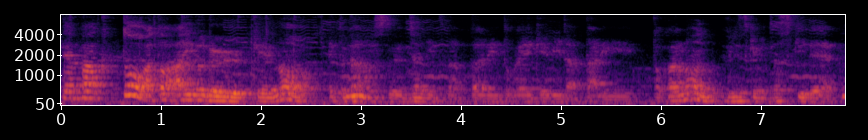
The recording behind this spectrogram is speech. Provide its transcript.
テーマパークとあとはアイドル系の、えっと、ダンス、ジャニーズだったりとか AKB だったりとかの振り付けめっちゃ好きで。う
